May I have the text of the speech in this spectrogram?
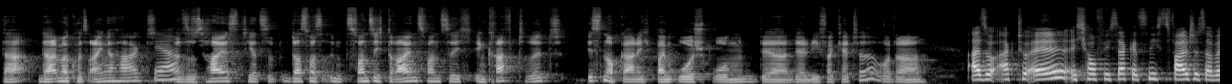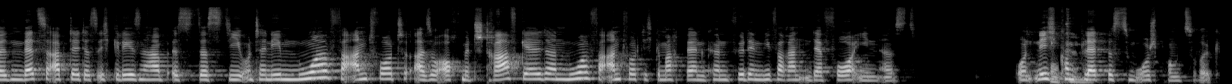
Da, da einmal kurz eingehakt. Ja. Also das heißt, jetzt das, was in 2023 in Kraft tritt, ist noch gar nicht beim Ursprung der, der Lieferkette, oder? Also aktuell, ich hoffe, ich sage jetzt nichts Falsches, aber ein letzter Update, das ich gelesen habe, ist, dass die Unternehmen nur verantwortlich, also auch mit Strafgeldern nur verantwortlich gemacht werden können für den Lieferanten, der vor ihnen ist. Und nicht okay. komplett bis zum Ursprung zurück.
